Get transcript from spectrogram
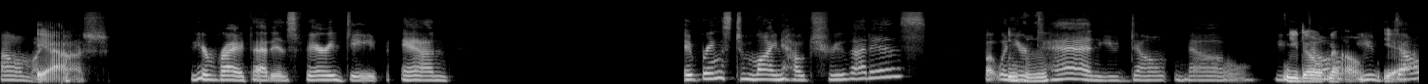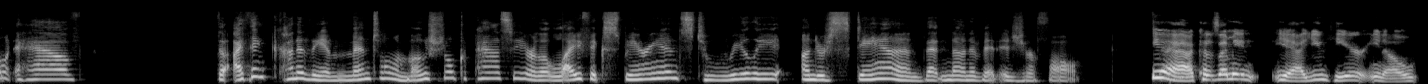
Oh my yeah. gosh. You're right. That is very deep. And it brings to mind how true that is. But when mm-hmm. you're 10, you don't know. You, you don't, don't, know. You yeah. don't have the I think kind of the mental emotional capacity or the life experience to really understand that none of it is your fault. Yeah, cuz I mean, yeah, you hear, you know,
